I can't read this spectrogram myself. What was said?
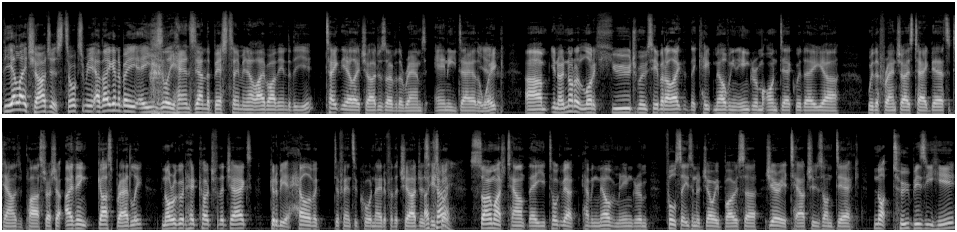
The LA Chargers, talk to me. Are they going to be easily hands down the best team in LA by the end of the year? take the LA Chargers over the Rams any day of the Yeah. week. Um, you know, not a lot of huge moves here, but I like that they keep Melvin Ingram on deck with a uh, with a franchise tag there. That's a talented pass rusher. I think Gus Bradley, not a good head coach for the Jags, going to be a hell of a defensive coordinator for the Chargers. He's got so much talent there. You talk about having Melvin Ingram, full season of Joey Bosa, Jerry Tauchu's on deck. Not too busy here.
